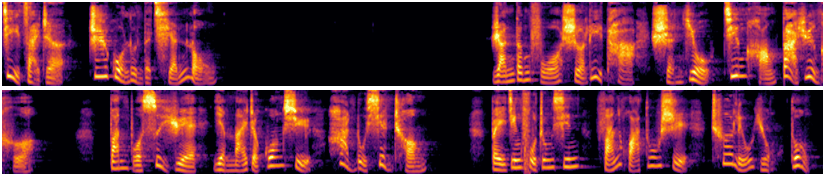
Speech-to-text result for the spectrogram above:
记载着知过论的乾隆。燃灯佛舍利塔神佑京杭大运河，斑驳岁月掩埋着光绪汉路县城，北京副中心繁华都市车流涌动。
